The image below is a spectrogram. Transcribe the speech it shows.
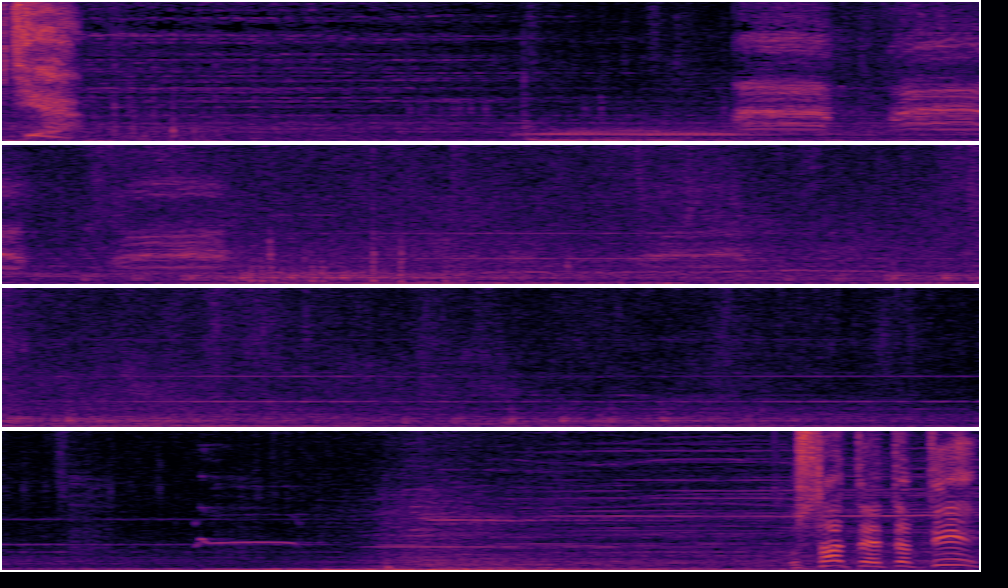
где? Усатый, это ты?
